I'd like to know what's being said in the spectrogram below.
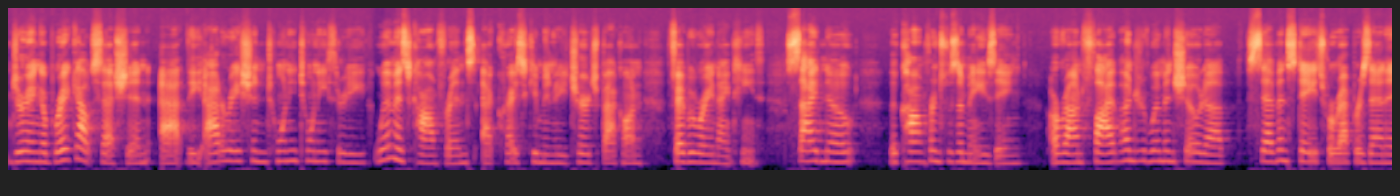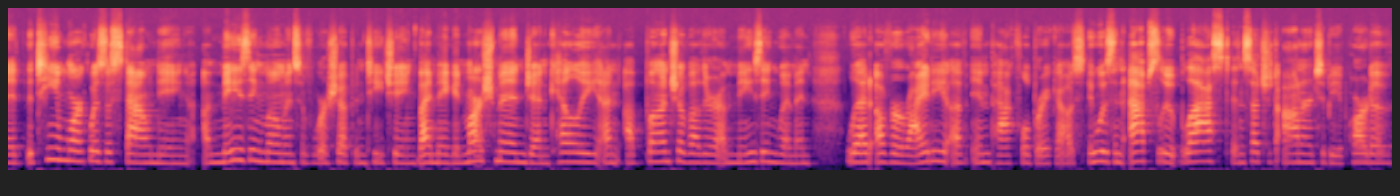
during a breakout session at the Adoration 2023 Women's Conference at Christ Community Church back on February 19th. Side note, the conference was amazing. Around 500 women showed up. Seven states were represented. The teamwork was astounding. Amazing moments of worship and teaching by Megan Marshman, Jen Kelly, and a bunch of other amazing women led a variety of impactful breakouts. It was an absolute blast and such an honor to be a part of.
